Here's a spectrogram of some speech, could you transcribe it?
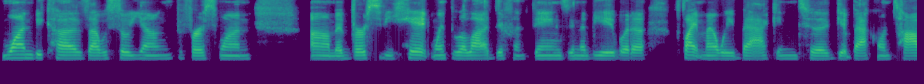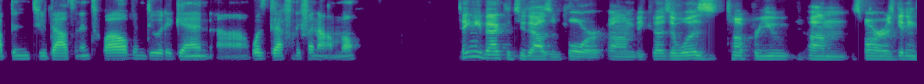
one, because I was so young, the first one, um, adversity hit, went through a lot of different things, and to be able to fight my way back and to get back on top in 2012 and do it again uh, was definitely phenomenal. Take me back to 2004 um, because it was tough for you um, as far as getting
